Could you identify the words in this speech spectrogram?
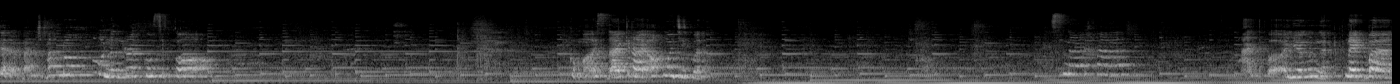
ក៏ឲ្យបានច្បាស់លាស់មុននឹងរើសគូសកលកុំឲ្យស្ដាយក្រោយអស់មួយជីវិតស្នេហាអាចធ្វើឲ្យយើងងឹតភ្នែកបាន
